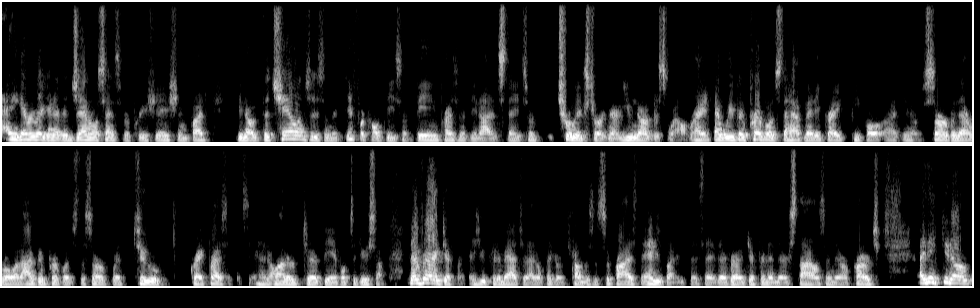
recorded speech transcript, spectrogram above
I think everybody can have a general sense of appreciation, but you know, the challenges and the difficulties of being president of the United States are truly extraordinary. You know this well, right? And we've been privileged to have many great people, uh, you know, serve in that role. And I've been privileged to serve with two great presidents and honored to be able to do so. They're very different, as you can imagine. I don't think it would come as a surprise to anybody to say they're very different in their styles and their approach. I think, you know,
